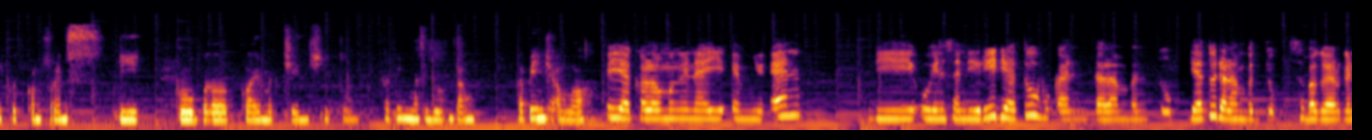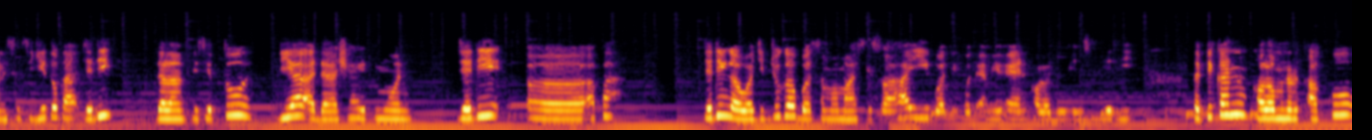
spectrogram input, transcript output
ikut conference di global climate change itu tapi masih belum tahu tapi insya Allah Iya, kalau mengenai MUN di UIN sendiri dia tuh bukan dalam bentuk dia tuh dalam bentuk sebagai organisasi gitu kak. Jadi dalam visip tuh dia ada Syahid Moon. Jadi eh, apa? Jadi nggak wajib juga buat semua mahasiswa HI buat ikut MUN kalau di UIN sendiri. Tapi kan kalau menurut aku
